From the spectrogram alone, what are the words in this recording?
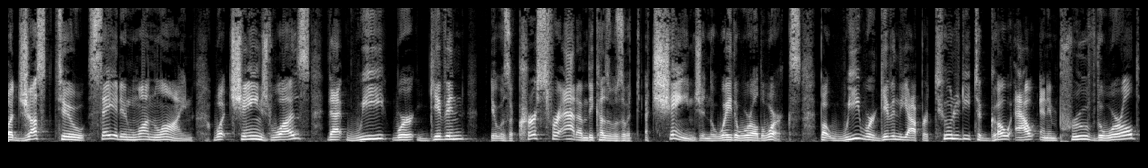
But just to say it in one line, what changed was that we were given it was a curse for Adam because it was a, change in the way the world works. But we were given the opportunity to go out and improve the world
